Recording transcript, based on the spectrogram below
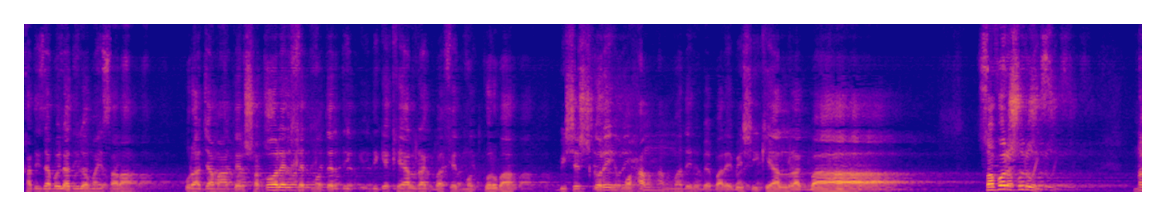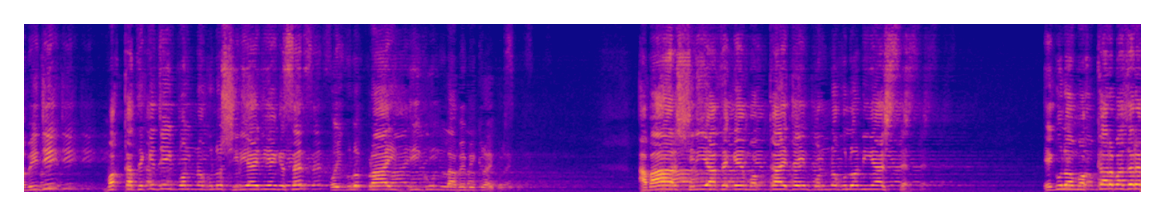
খাদিজা বইলা দিল, মাই সারা, পুরা জামাতের সকলের খেদমতের দিক- খেয়াল রাখবা, খেদমত করবা। বিশেষ করে মোহাম্মদের ব্যাপারে বেশি খেয়াল রাখবা। সফর শুরু হয়েছে নবীজি মক্কা থেকে যেই পণ্যগুলো সিরিয়ায় নিয়ে গেছেন, ওইগুলো প্রায় দ্বিগুণ লাভে বিক্রয় করছে আবার সিরিয়া থেকে মক্কায় যেই পণ্যগুলো নিয়ে আসছেন, এগুলো মক্কার বাজারে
